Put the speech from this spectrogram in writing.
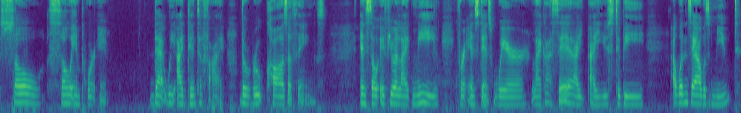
so, so important that we identify the root cause of things. And so if you're like me, for instance, where, like I said, I, I used to be I wouldn't say I was mute,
